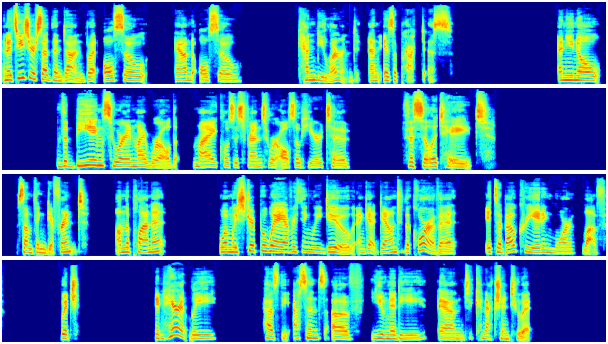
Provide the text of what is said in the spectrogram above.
And it's easier said than done, but also, and also can be learned and is a practice. And you know, the beings who are in my world, my closest friends who are also here to facilitate something different on the planet. When we strip away everything we do and get down to the core of it, it's about creating more love, which inherently has the essence of unity and connection to it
